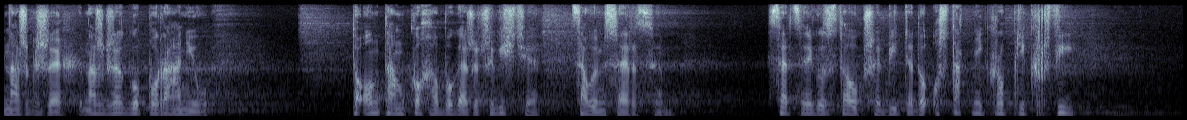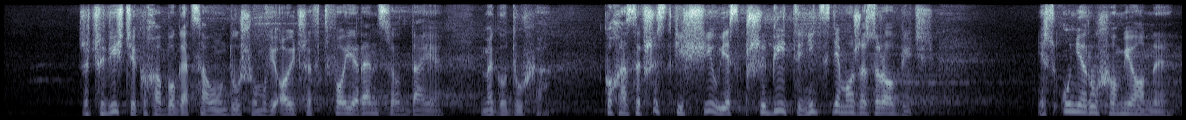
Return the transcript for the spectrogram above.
nasz grzech, nasz grzech Go poranił, to On tam kocha Boga rzeczywiście całym sercem. Serce Jego zostało przebite do ostatniej kropli krwi. Rzeczywiście kocha Boga całą duszą. Mówi, Ojcze, w Twoje ręce oddaję mego ducha. Kocha ze wszystkich sił, jest przybity, nic nie może zrobić. Jest unieruchomiony.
